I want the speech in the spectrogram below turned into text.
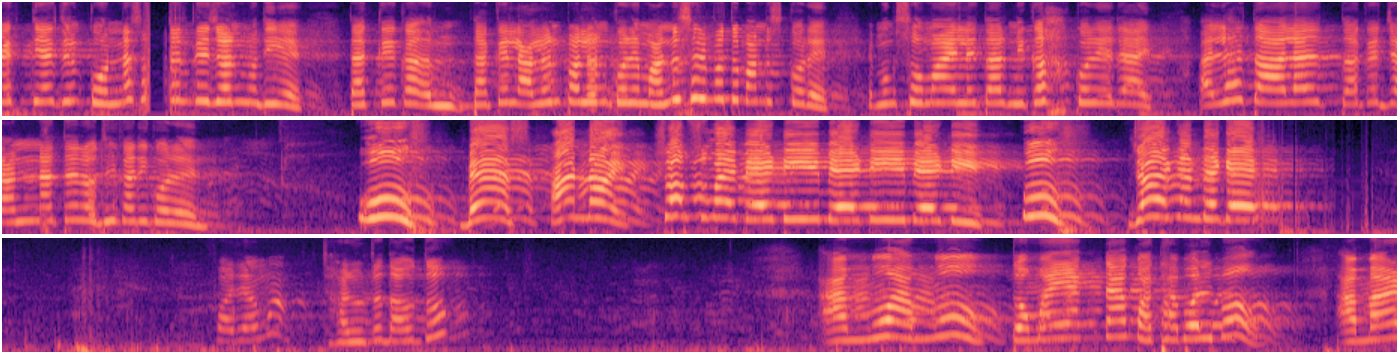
ব্যক্তি একজন কন্যা সন্তানকে জন্ম দিয়ে তাকে তাকে লালন পালন করে মানুষের মতো মানুষ করে এবং সময় এলে তার নিকাহ করে দেয় আল্লাহ তাআলা তাকে জান্নাতের অধিকারী করেন। উফ ব্যাস আর নয় সব সময় বেটি বেটি বেটি উফ যাও এখান থেকে ফারিয়ামা ঝাড়ুটা দাও তো আম্মু আম্মু তোমায় একটা কথা বলব আমার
